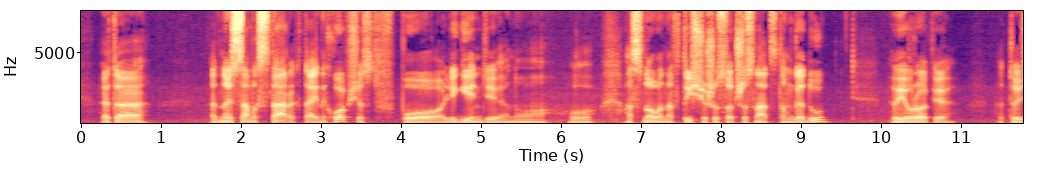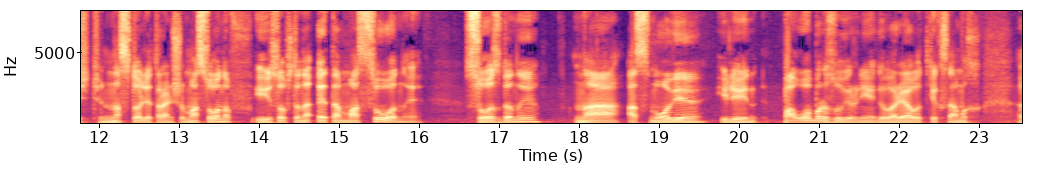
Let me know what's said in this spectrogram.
– это одно из самых старых тайных обществ. По легенде оно основано в 1616 году в Европе то есть на сто лет раньше масонов, и, собственно, это масоны созданы на основе или по образу, вернее говоря, вот тех самых э,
